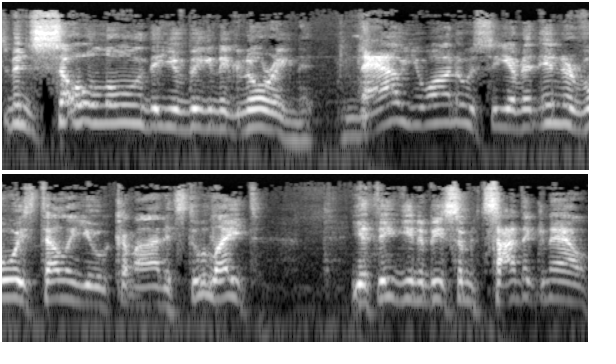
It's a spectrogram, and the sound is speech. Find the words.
It's been so long that you've been ignoring it. Now you want to see you have an inner voice telling you, come on, it's too late. You think you're going to be some tzaddik now.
